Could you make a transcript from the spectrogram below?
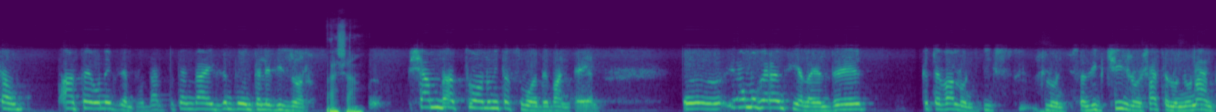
sau asta e un exemplu, dar putem da exemplu un televizor. Așa. Și am dat o anumită sumă de bani pe el. Uh, eu am o garanție la el de câteva luni, X luni, să zic 5 luni, 6 luni, un an.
